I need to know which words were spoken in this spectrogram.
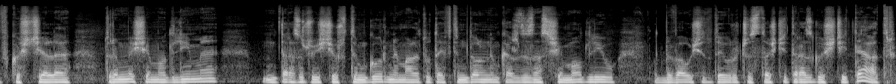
w kościele, w którym my się modlimy, mm, Teraz oczywiście już w tym górnym, ale tutaj w tym dolnym każdy z nas się modlił. Odbywały się tutaj uroczystości. Teraz gości teatr.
